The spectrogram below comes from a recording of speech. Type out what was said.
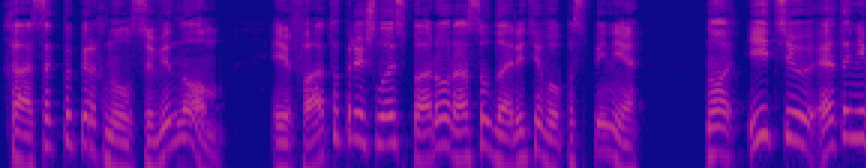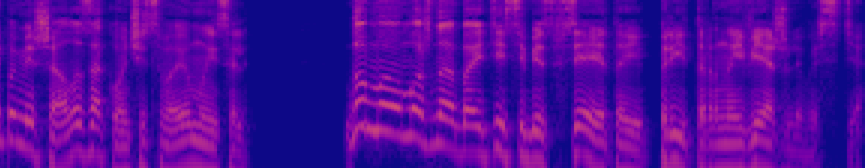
Хасак поперхнулся вином, и Фату пришлось пару раз ударить его по спине. Но Итию это не помешало закончить свою мысль. «Думаю, можно обойтись и без всей этой приторной вежливости.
